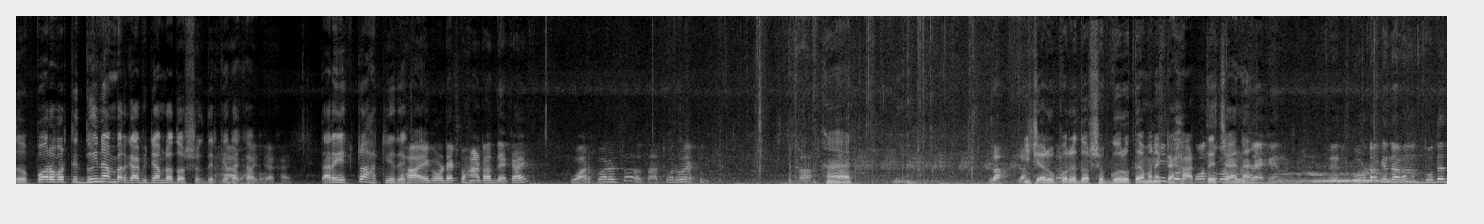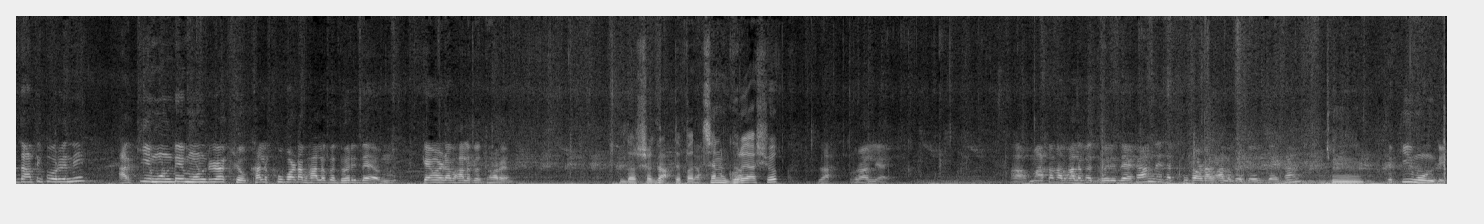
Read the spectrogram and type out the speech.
তো পরবর্তী দুই নাম্বার গাভিটা আমরা দর্শকদেরকে হ্যাঁ দেখাবো। দেখায়। তার আগে একটু হাঁটিয়ে হ্যাঁ দেখাই এগুলোটা একটু হাঁটা দেখায় হওয়ার পরে তো তারপরেও একটু হ্যাঁ, হ্যাঁ। ইটার উপরে দর্শক গরু তেমন একটা হাঁটতে চায় না। গরুটা কিন্তু এখন দুধের দাঁতই করিনি আর কি মুন্ডি মুন্ডিটা খেও খালি খুপাটা ভালো করে ধরে দেয় ক্যামেরাটা ভালো করে ধরেন। দর্শক দেখতে পাচ্ছেন ঘুরে আসুক। ঘোরালি আয়। হ্যাঁ মাথাটা ভালো করে ধরে দেখান এটা খুপাটা ভালো করে ধরে দেখান। হুম। কি মুন্ডি।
